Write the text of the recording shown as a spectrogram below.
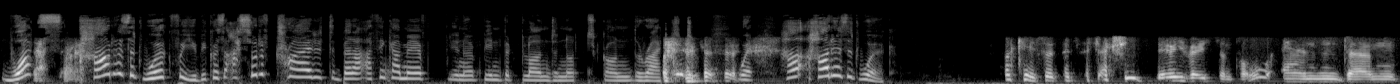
What's how does it work for you? Because I sort of tried it, but I think I may have, you know, been a bit blonde and not gone the right way. How how does it work? Okay, so it's, it's actually very, very simple. And um,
